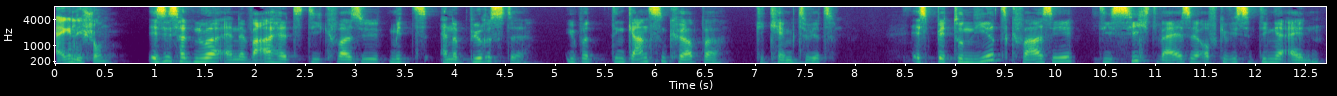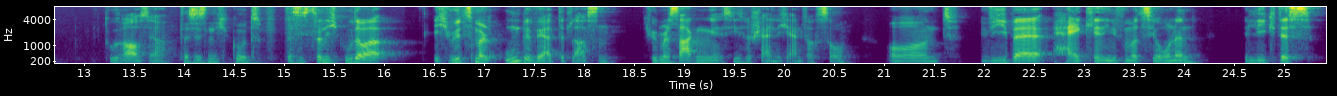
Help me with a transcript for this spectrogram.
Eigentlich schon. Es ist halt nur eine Wahrheit, die quasi mit einer Bürste über den ganzen Körper gekämmt wird. Es betoniert quasi die Sichtweise auf gewisse Dinge ein. Durchaus, ja. Das ist nicht gut. Das ist zwar nicht gut, aber ich würde es mal unbewertet lassen. Ich würde mal sagen, es ist wahrscheinlich einfach so. Und wie bei heiklen Informationen liegt es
